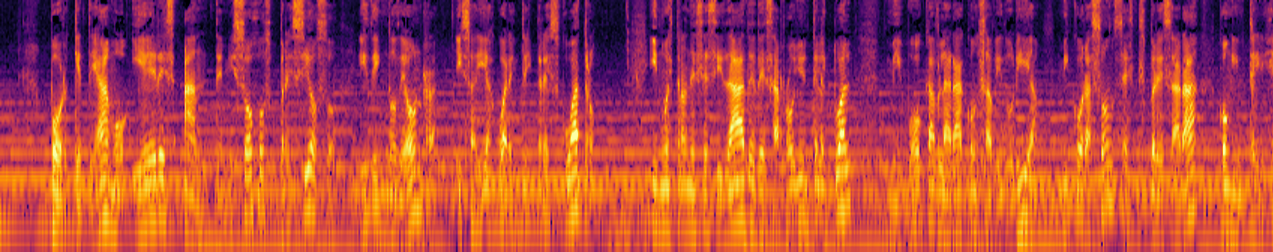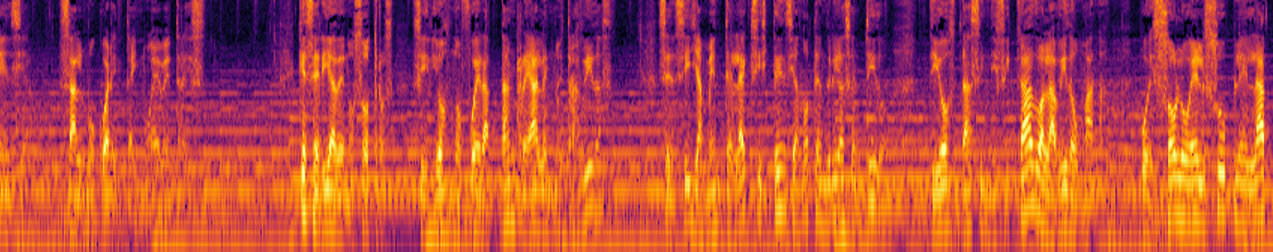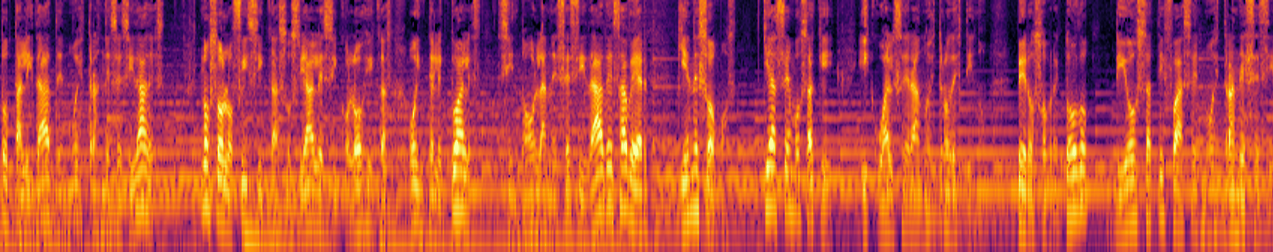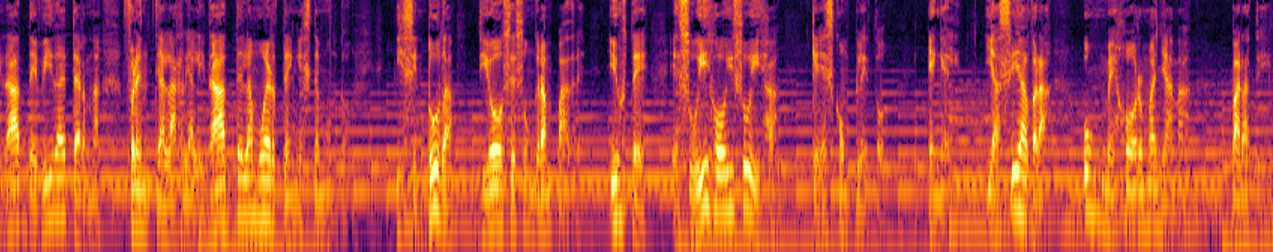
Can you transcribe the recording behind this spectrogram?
porque te amo y eres ante mis ojos precioso y digno de honra. Isaías 43, 4. Y nuestra necesidad de desarrollo intelectual, mi boca hablará con sabiduría, mi corazón se expresará con inteligencia. Salmo 49, 3. ¿Qué sería de nosotros si Dios no fuera tan real en nuestras vidas? Sencillamente la existencia no tendría sentido. Dios da significado a la vida humana, pues solo Él suple la totalidad de nuestras necesidades, no solo físicas, sociales, psicológicas o intelectuales, sino la necesidad de saber quiénes somos, qué hacemos aquí y cuál será nuestro destino. Pero sobre todo, Dios satisface nuestra necesidad de vida eterna frente a la realidad de la muerte en este mundo. Y sin duda, Dios es un gran Padre y usted es su hijo y su hija que es completo en Él. Y así habrá un mejor mañana para ti.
